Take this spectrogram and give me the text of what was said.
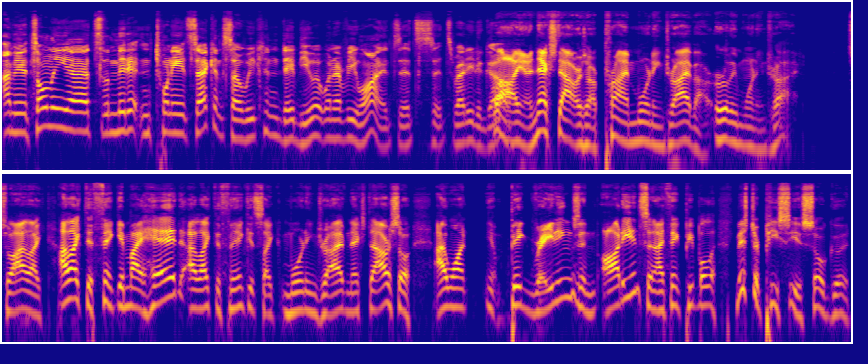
I mean, it's only uh, it's a minute and 28 seconds, so we can debut it whenever you want. It's it's it's ready to go. Well, you know, next hour is our prime morning drive hour, early morning drive. So I like I like to think in my head, I like to think it's like morning drive next hour. So I want you know big ratings and audience, and I think people. Mr. PC is so good.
